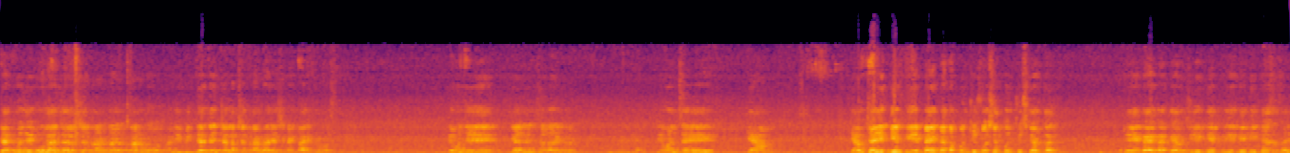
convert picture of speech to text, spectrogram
त्यात म्हणजे मुलांच्या लक्षात राहणार राहणं आणि विद्यार्थ्यांच्या लक्षात राहणारे असे काही कार्यक्रम असतात. ते म्हणजे गॅदरिंगचा कार्यक्रम ते म्हणजे कॅम्प. कॅम्पच्या एक एक एका एक आता पंचवीस वर्षात पंचवीस कॅम्प झाले. ते एका एका कॅम्पची एक एक एक एक इतिहासच आहे.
